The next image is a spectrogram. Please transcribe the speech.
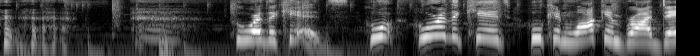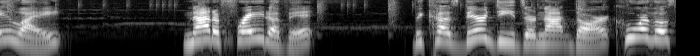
who are the kids? Who who are the kids who can walk in broad daylight, not afraid of it? Because their deeds are not dark. Who are those?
